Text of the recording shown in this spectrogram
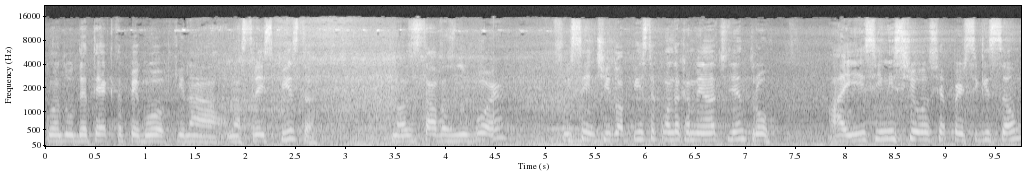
Quando o detecta pegou aqui na, nas três pistas, nós estávamos no Boer, fui sentido a pista quando a caminhonete entrou. Aí se iniciou-se a perseguição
